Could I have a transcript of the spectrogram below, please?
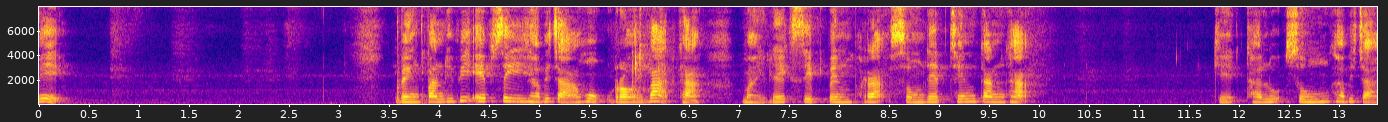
พี่ แบ่งปันที่พี่ FC ค่ะพี่จ๋า600บาทค่ะ หมายเลข10เป็นพระสมเด็จเช่นกันค่ะ เกตทะลุซุ้มค่ะพี่จ๋า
